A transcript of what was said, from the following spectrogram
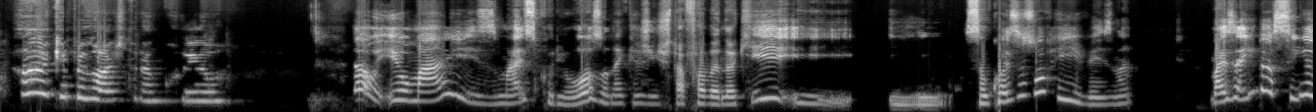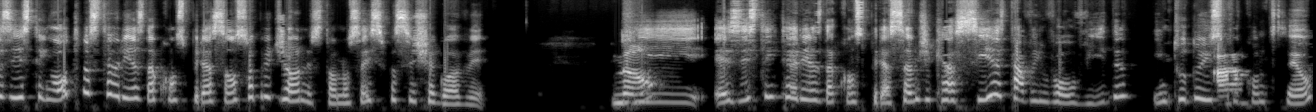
Ai, que episódio tranquilo. Não, e o mais, mais curioso, né, que a gente tá falando aqui, e, e são coisas horríveis, né? Mas ainda assim existem outras teorias da conspiração sobre Johnston. Não sei se você chegou a ver. Não. E existem teorias da conspiração de que a CIA estava envolvida em tudo isso ah, que aconteceu.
